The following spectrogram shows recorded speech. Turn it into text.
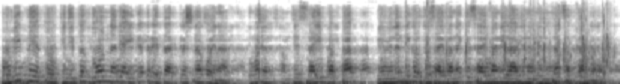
भूमीत येतो की जिथं दोन नद्या एकत्र येतात कृष्णा कोयना. आमचे साहेब बघतात मी विनंती करतो साहेबांना की साहेबांनी राजनंदिनीचा सत्कार करावा.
